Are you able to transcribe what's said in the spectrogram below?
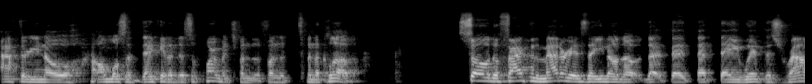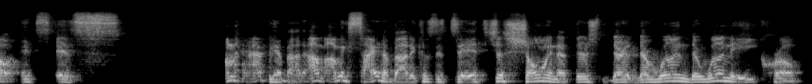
after you know almost a decade of disappointments from the from the from the club. So the fact of the matter is that you know the, that that that they went this route. It's it's. I'm happy about it. I'm, I'm excited about it because it's it's just showing that there's they're they're willing they're willing to eat crow,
